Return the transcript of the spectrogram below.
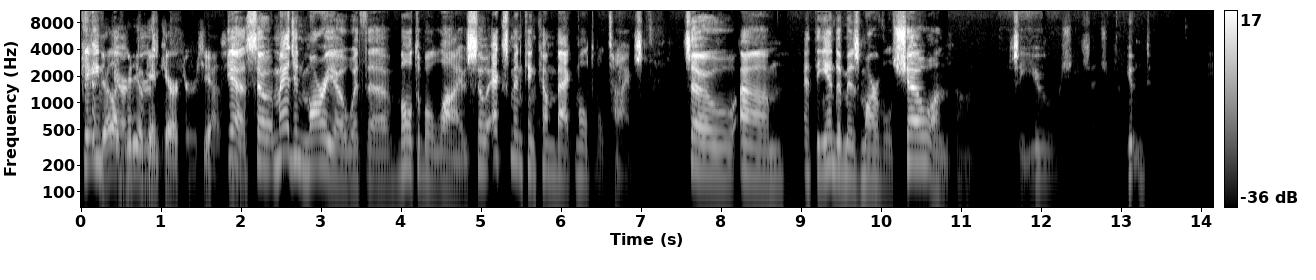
game. They're like video characters. game characters. Yes. Yeah, so imagine Mario with uh, multiple lives. So X Men can come back multiple times. So um, at the end of Ms. Marvel's show on, on CU, she said she's a mutant, and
